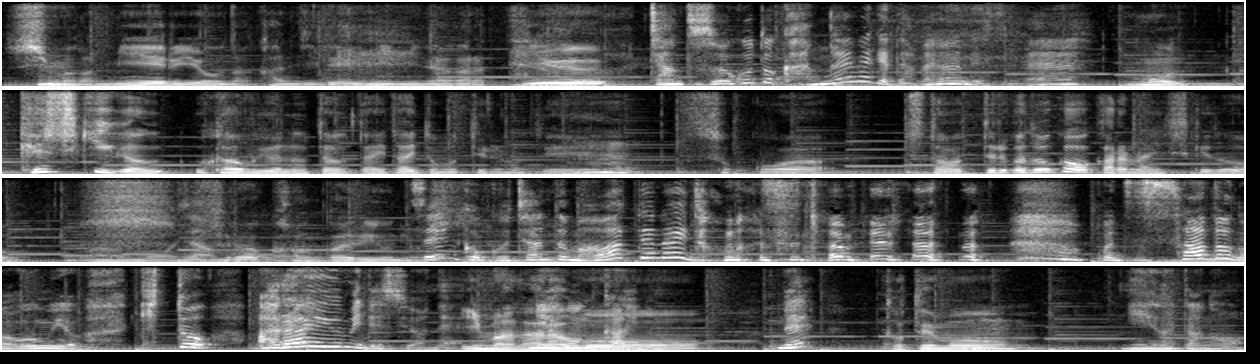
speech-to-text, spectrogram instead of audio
島が見えるような感じで海見ながらっていう、ちゃんとそういうことを考えなきゃダメなんですね。もう景色が浮かぶような歌を歌いたいと思っているので、うん。そこは伝わってるかどうかわからないですけどそれは考えるように全国ちゃんと回ってないとまずダメなの。まず佐渡の海をきっと荒い海ですよね。今ならもね、うとてうも、ん、新潟の。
